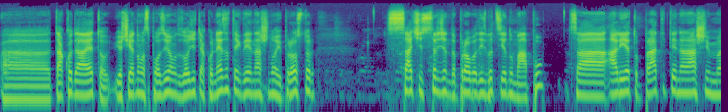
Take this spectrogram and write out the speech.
A, tako da, eto, još jednom vas pozivamo da dođete. Ako ne znate gde je naš novi prostor, sad će Srđan da proba da izbaci jednu mapu, sa, ali eto, pratite na našim uh,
